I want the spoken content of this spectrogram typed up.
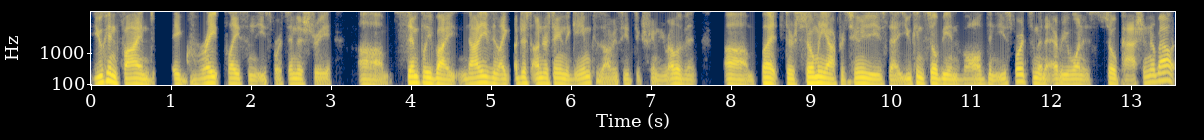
you can find a great place in the esports industry um, simply by not even like just understanding the game because obviously it's extremely relevant, um, but there's so many opportunities that you can still be involved in esports something that everyone is so passionate about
